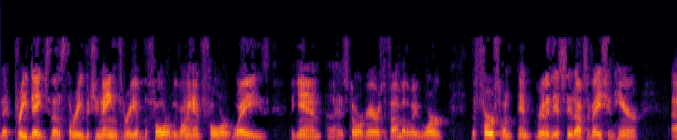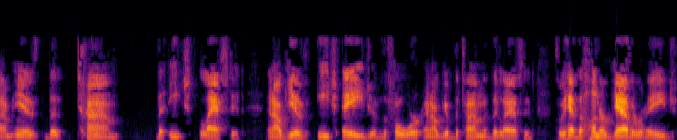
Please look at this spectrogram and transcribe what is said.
that predates those three, but you named three of the four. We've only had four ways, again, uh, historic errors defined by the way we work. The first one, and really the astute observation here um, is the time that each lasted. And I'll give each age of the four and I'll give the time that they lasted. So we had the hunter gatherer age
